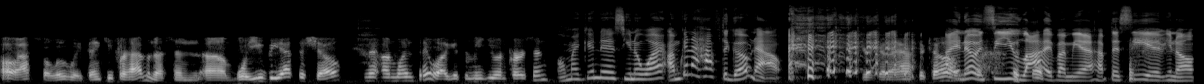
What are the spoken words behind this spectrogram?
Oh, absolutely. Thank you for having us. And um, will you be at the show on Wednesday? Will I get to meet you in person? Oh my goodness, you know what? I'm gonna have to go now. You're going to have to come. I know and see you live. I mean, I have to see if you know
